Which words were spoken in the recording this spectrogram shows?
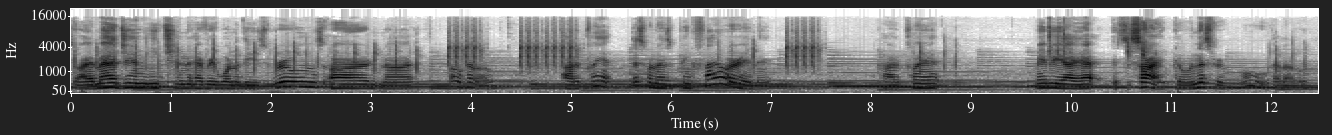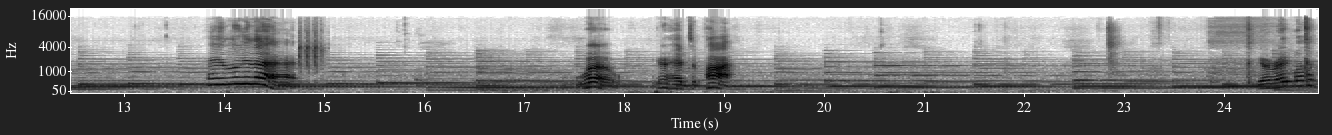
So I imagine each and every one of these rooms are not... Oh, hello. Potted plant. This one has a pink flower in it. Potted plant. Maybe I. It's a sign. Go in this room. Oh, hello. Hey, look at that. Whoa. Your head's a pot. You alright, mother?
